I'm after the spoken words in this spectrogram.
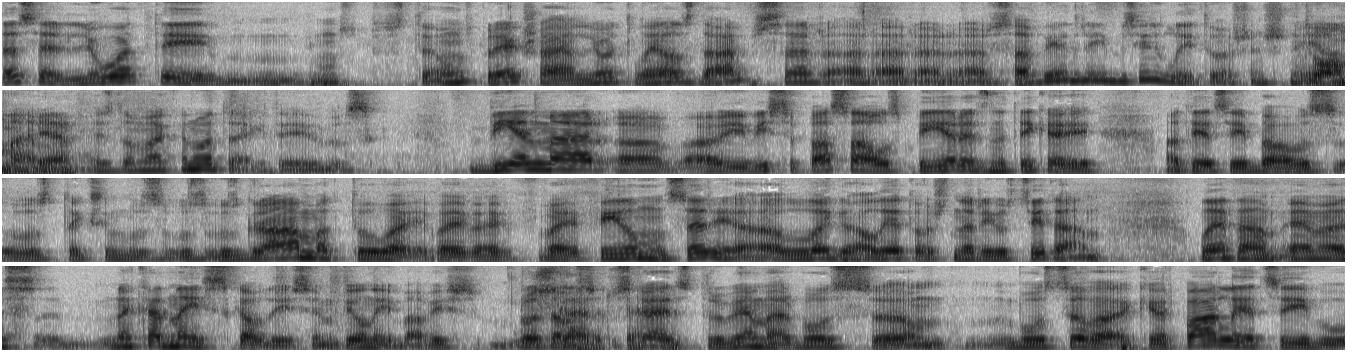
tas ir ļoti. Mums, mums priekšā ir ļoti liels darbs ar, ar, ar, ar sabiedrības izglītošanu. Tomēr, jā. Es domāju, ka noteikti vienmēr arī visa pasaules pieredze, ne tikai attiecībā uz, uz, teiksim, uz, uz, uz grāmatu vai, vai, vai, vai filmu un seriālu legālu lietošanu, arī uz citām lietām. Ja mēs nekad neizskaudīsim pilnībā visu. Protams, skaidrs, skaidrs tur vienmēr būs, būs cilvēki ar pārliecību,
